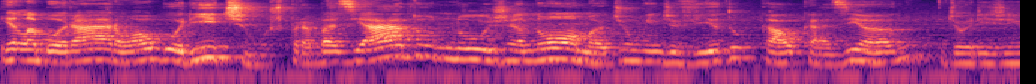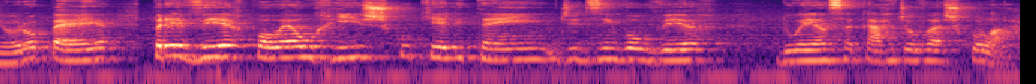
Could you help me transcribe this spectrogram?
elaboraram algoritmos para, baseado no genoma de um indivíduo caucasiano, de origem europeia, prever qual é o risco que ele tem de desenvolver doença cardiovascular.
